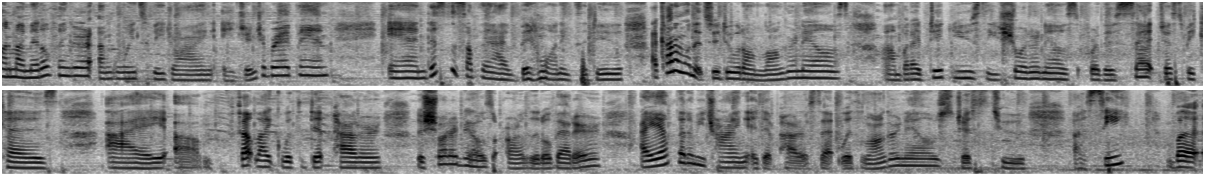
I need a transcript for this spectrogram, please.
On my middle finger, I'm going to be drawing a gingerbread man and this is something I've been wanting to do. I kind of wanted to do it on longer nails, um, but I did use the shorter nails for this set just because I um, felt like with dip powder, the shorter nails are a little better. I am going to be trying a dip powder set with longer nails just to uh, see but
